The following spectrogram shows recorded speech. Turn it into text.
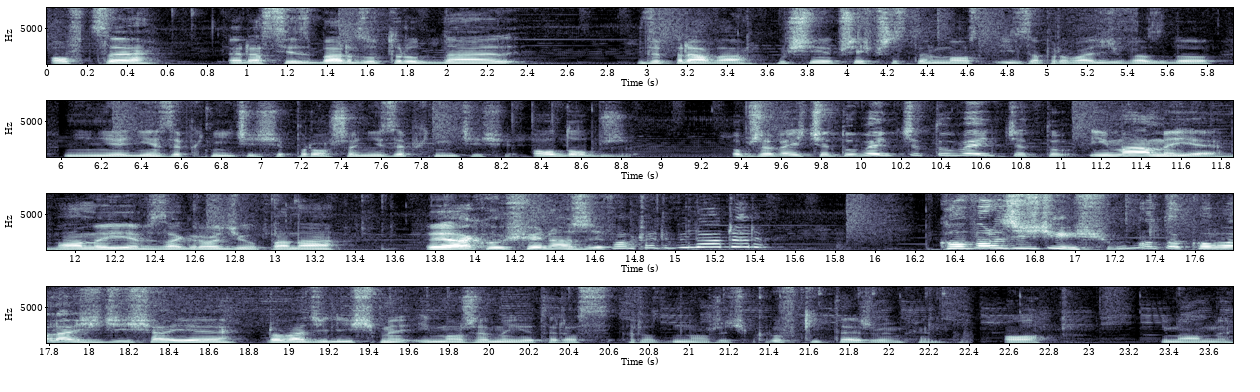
Owce. Teraz jest bardzo trudna wyprawa. Musimy przejść przez ten most i zaprowadzić was do... Nie, nie, zepchnijcie się, proszę, nie zepchnijcie się. O, dobrze. Dobrze, wejdźcie tu, wejdźcie tu, wejdźcie tu. I mamy je, mamy je w zagrodzie u pana... Jak on się nazywał, ten villager? Kowal z dziś. No to kowala z dzisiaj je prowadziliśmy i możemy je teraz rozmnożyć. Krówki też bym chętnie. O, i mamy.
